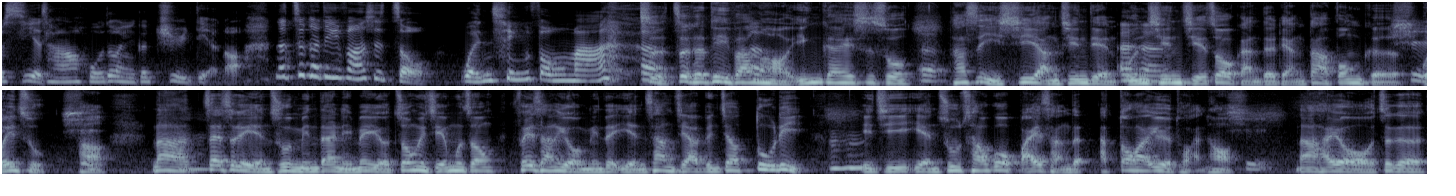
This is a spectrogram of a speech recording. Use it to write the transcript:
悉，也常常活动一个据点哦。那这个地方是走文青风吗？是这个地方哈、哦，嗯、应该是说它是以西洋经典、文青节奏感的两大风格为主。好，那在这个演出名单里面有综艺节目中非常有名的演唱嘉宾叫杜丽，嗯、以及演出超过百场的阿多亚乐团哈。是，那还有这个。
